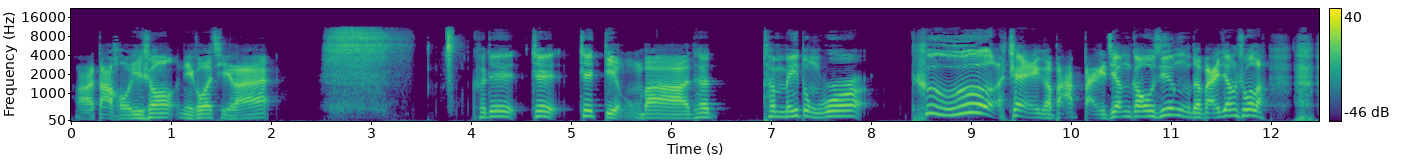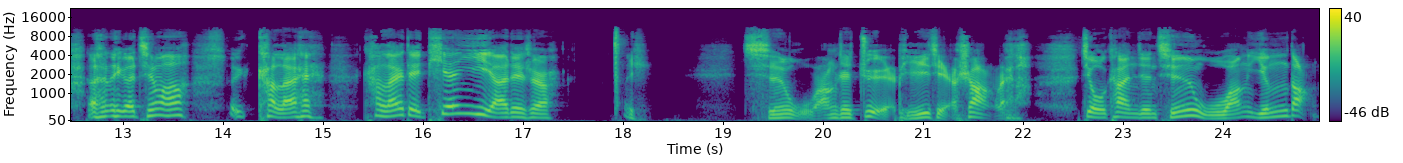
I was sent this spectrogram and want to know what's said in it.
啊！大吼一声：“你给我起来！”可这这这鼎吧，他他没动窝。呵，这个把百江高兴的。百江说了：“呃，那个秦王，看来看来这天意啊，这是。”哎，秦武王这倔脾气也上来了，就看见秦武王迎荡，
